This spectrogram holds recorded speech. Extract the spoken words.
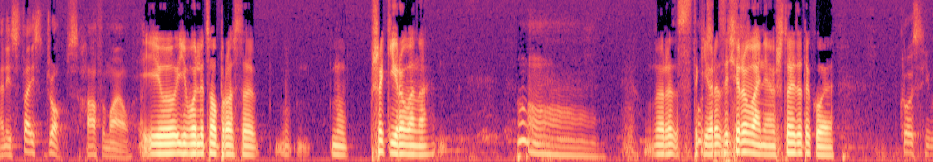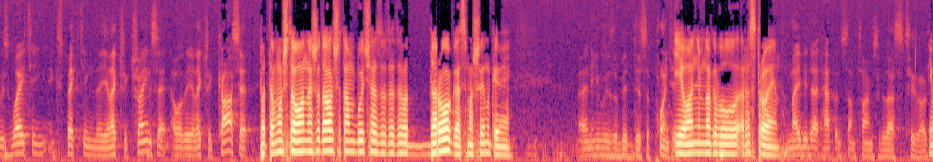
and his face drops half a mile. И его лицо просто ну, шокировано. Раз- С таким разочарованием. Что это такое? Потому что он ожидал, что там будет сейчас вот эта вот дорога с машинками. И он немного был расстроен. И,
